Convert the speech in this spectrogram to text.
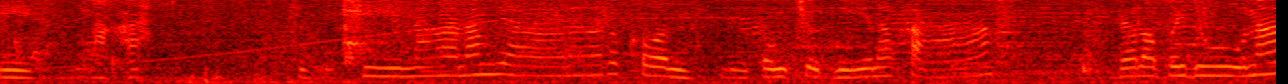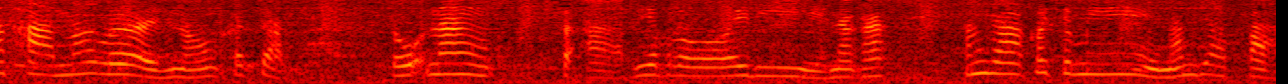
นี่นะคะขนมจีนนะคะน้ำยานะคะทุกคนอยู่ตรงจุดนี้นะคะเดี๋ยวเราไปดูน่าทานมากเลยน้องเขาจัดโต๊ะนั่งสะอาดเรียบร้อยดีนะคะ น้ำยาก็จะมีน้ำยาป่า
